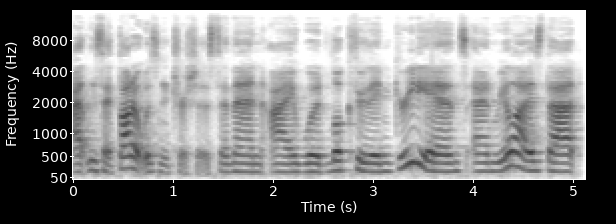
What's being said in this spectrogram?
at least I thought it was nutritious. And then I would look through the ingredients and realize that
